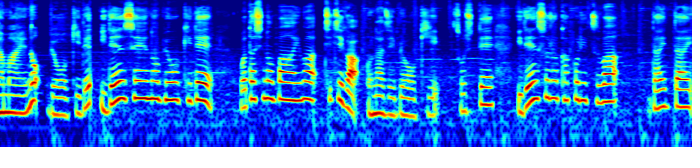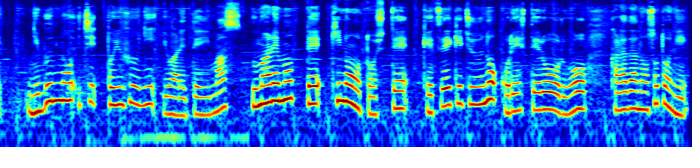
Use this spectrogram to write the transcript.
名前の病気で遺伝性の病気で私の場合は父が同じ病気。そして遺伝する確率はだいたい2分の1というふうに言われています。生まれ持って機能として血液中のコレステロールを体の外に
